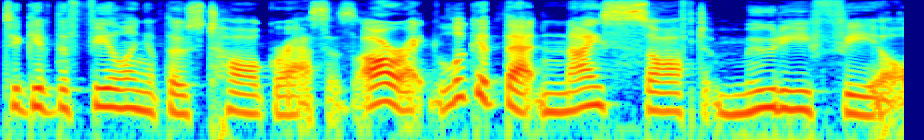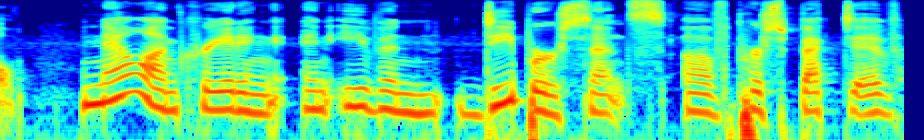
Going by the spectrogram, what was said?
to give the feeling of those tall grasses. All right, look at that nice, soft, moody feel. Now I'm creating an even deeper sense of perspective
